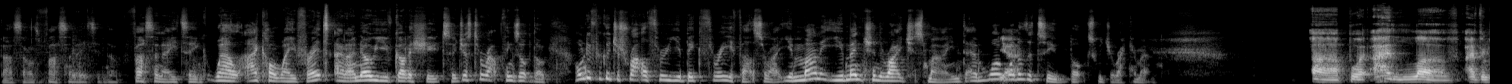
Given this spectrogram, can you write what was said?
That sounds fascinating, Doug. Fascinating. Well, I can't wait for it, and I know you've got to shoot. So just to wrap things up, Doug, I wonder if we could just rattle through your big three, if that's all right. You man, you mentioned the Righteous Mind, and what, yeah. what other two books would you recommend? Uh, boy, I love. I've been.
